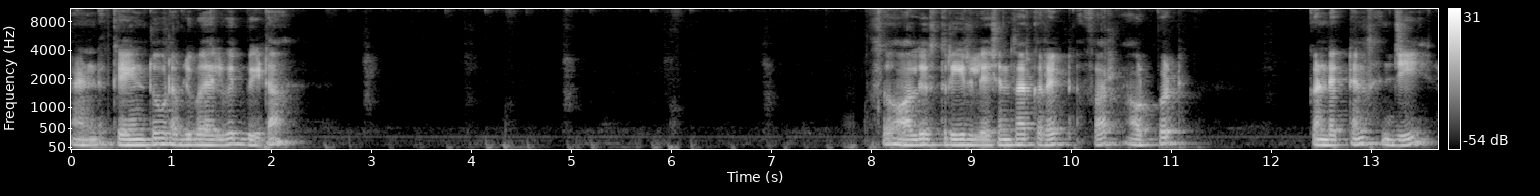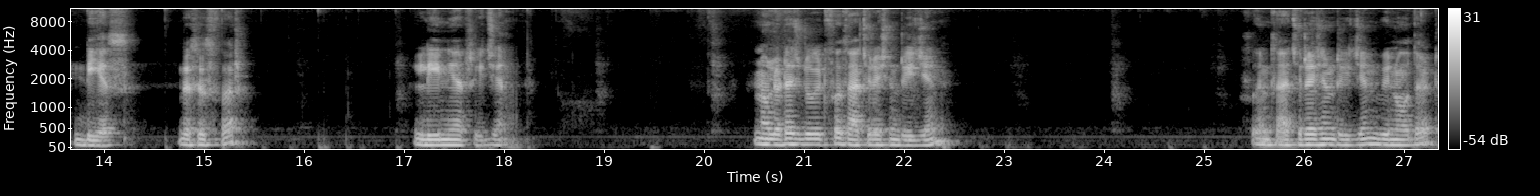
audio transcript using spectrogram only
and K into W by L with beta. So all these three relations are correct for output conductance GDS this is for linear region now let us do it for saturation region so in saturation region we know that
